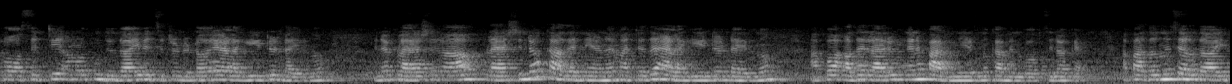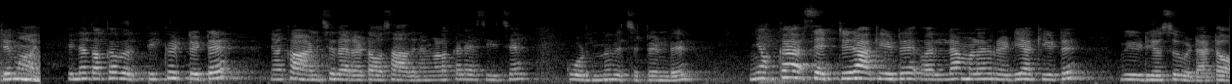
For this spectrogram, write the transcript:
ക്ലോസറ്റ് നമ്മൾ പുതുതായി വെച്ചിട്ടുണ്ട് കേട്ടോ ഇളകിയിട്ടുണ്ടായിരുന്നു. പിന്നെ ഫ്ലാഷ് ആ ഫ്ലാഷിന്റെ ഒക്കെ അത് തന്നെയാണ്. മറ്റേത് ഇളകിയിട്ടുണ്ടായിരുന്നു. അപ്പോൾ അതെല്ലാവരും ഇങ്ങനെ പറഞ്ഞിരുന്നു കമന്റ് ബോക്സിലൊക്കെ അപ്പൊ അതൊന്ന് ചെറുതായിട്ട് മാറ്റി. പിന്നെ അതൊക്കെ വൃത്തിക്ക് ഇട്ടിട്ട് ഞാൻ കാണിച്ചു തരാം കേട്ടോ സാധനങ്ങളൊക്കെ ലസിച്ച് കൊടുന്ന് വെച്ചിട്ടുണ്ട്. ഇനി ഒക്കെ സെറ്റിലാക്കിയിട്ട് എല്ലാം നമ്മൾ റെഡി ആക്കിയിട്ട് വീഡിയോസ് വിടാം കേട്ടോ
